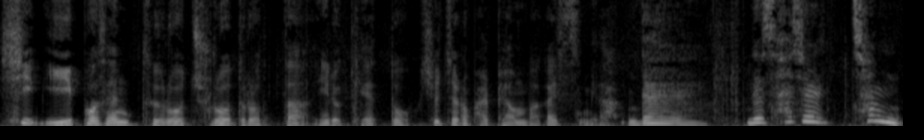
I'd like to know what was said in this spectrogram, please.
12%로 줄어들었다. 이렇게 또 실제로 발표한 바가 있습니다. 네. 근데 사실 참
